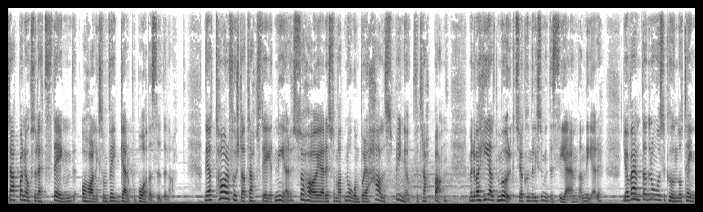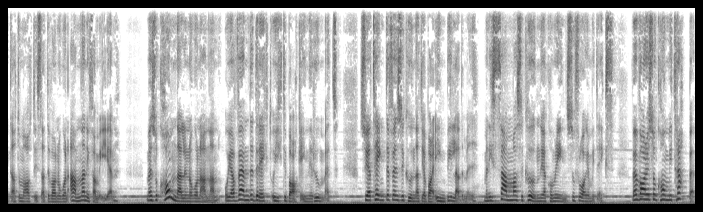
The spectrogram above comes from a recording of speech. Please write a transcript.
Trappan är också rätt stängd och har liksom väggar på båda sidorna. När jag tar första trappsteget ner så hör jag det som att någon börjar halsspringa upp för trappan. Men det var helt mörkt så jag kunde liksom inte se ända ner. Jag väntade någon sekund och tänkte automatiskt att det var någon annan i familjen. Men så kom det aldrig någon annan och jag vände direkt och gick tillbaka in i rummet. Så jag tänkte för en sekund att jag bara inbillade mig. Men i samma sekund när jag kommer in så frågar mitt ex. Vem var det som kom i trappen?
